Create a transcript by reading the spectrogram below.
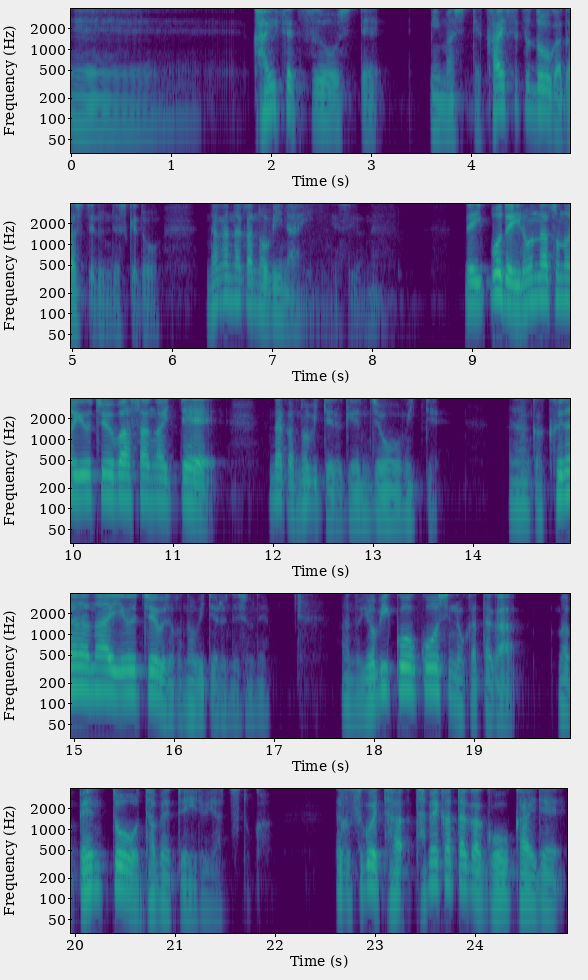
えー解説をしてみまして解説動画出してるんですけどなかなか伸びないんですよね。で一方でいろんなその YouTuber さんがいてなんか伸びてる現状を見てなんかくだらない YouTube とか伸びてるんですよね。あの予備校講師の方が、まあ、弁当を食べているやつとか。なんかすごいた食べ方が豪快で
